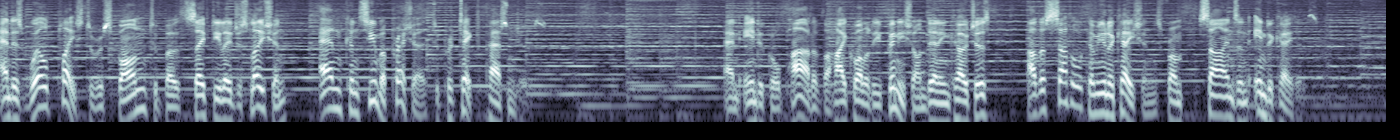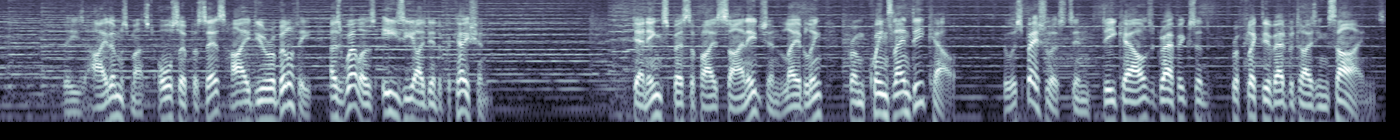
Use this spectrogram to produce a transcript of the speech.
and is well placed to respond to both safety legislation and consumer pressure to protect passengers. An integral part of the high quality finish on Denning coaches are the subtle communications from signs and indicators. These items must also possess high durability as well as easy identification. Denning specifies signage and labelling from Queensland Decal, who are specialists in decals, graphics and reflective advertising signs.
